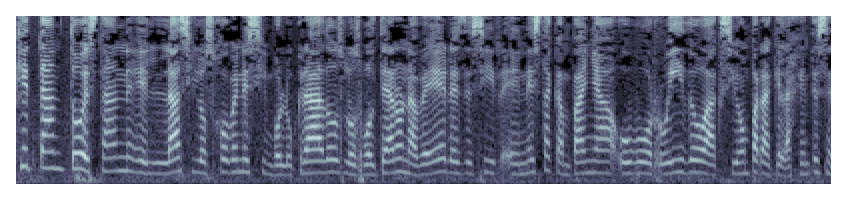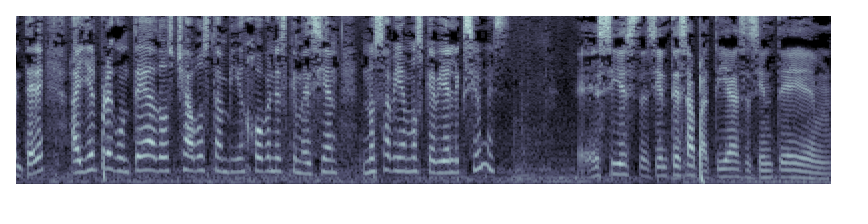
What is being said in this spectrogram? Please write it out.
¿Qué tanto están eh, las y los jóvenes involucrados? ¿Los voltearon a ver? Es decir, en esta campaña hubo ruido, acción para que la gente se entere. Ayer pregunté a dos chavos también jóvenes que me decían, no sabíamos que había elecciones. Eh, sí, se siente esa apatía, se siente eh,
